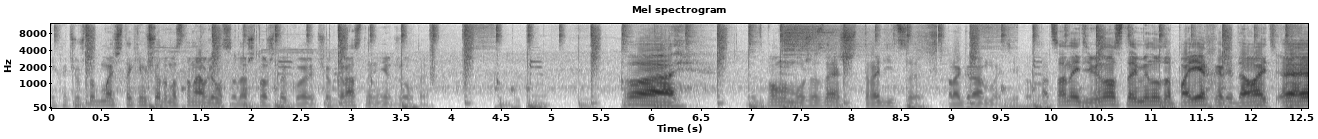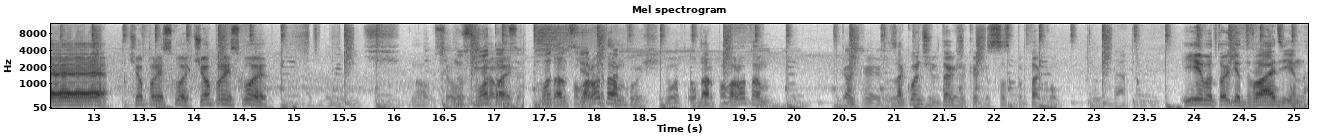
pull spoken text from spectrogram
Не хочу, чтобы матч таким счетом останавливался. Да что ж такое? Че, красный? Нет, желтый. Ой. Это, по-моему, уже, знаешь, традиция программы. Типа, пацаны, 90 минута, поехали, давайте. Э-э-э, что происходит? Что происходит? Было бить. Ну, все, Ну, вот давай. он, вот удар он по воротам. сверхатакующий. Вот, удар по воротам. Как и закончили так же, как и со Спартаком. Да. И в итоге 2-1.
